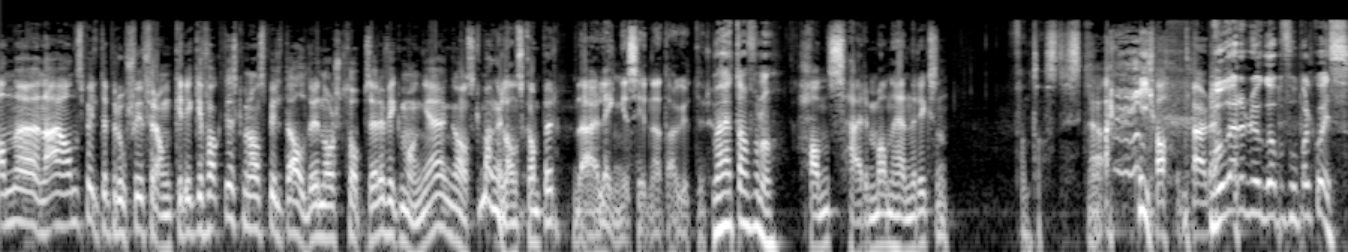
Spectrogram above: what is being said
han, eh, nei, han spilte proff i Frankrike, faktisk, men han spilte aldri norsk toppserie. Fikk mange, ganske mange landskamper. Det er lenge siden dette, gutter. Hva heter han for noe? Hans Herman Henriksen. Fantastisk. Ja, ja det er det. Hvor er det du går på fotballquiz?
